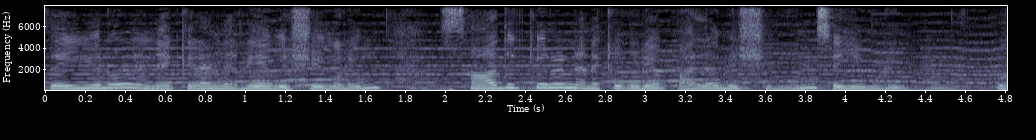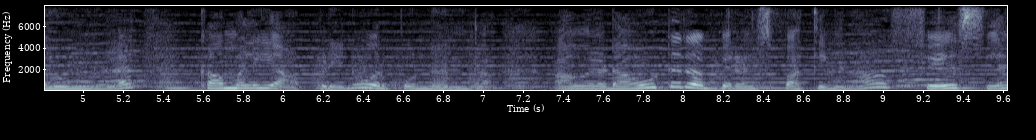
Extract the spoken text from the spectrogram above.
செய்யணும்னு நினைக்கிற நிறைய விஷயங்களையும் சாதிக்கணும்னு நினைக்கக்கூடிய பல விஷயங்களும் செய்ய முடியும். ஒரு ஊரில் கமலி அப்படின்னு ஒரு பொண்ணு இருந்தா. அவளோட அவுட்டர் அப்பியரன்ஸ் பார்த்தீங்கன்னா ஃபேஸில்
